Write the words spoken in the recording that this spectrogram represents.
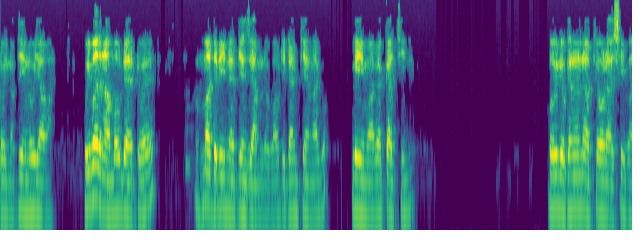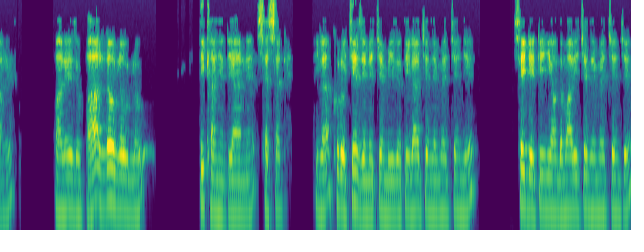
လို့ရင်တော့ပြင်လို့ရပါတယ်ဝိပဿနာမဟုတ်တဲ့အတွက်မှတ်တတိနဲ့ပြင်စရာမလိုပါဘူးဒီတိုင်းပြင်လိုက်ပေါ့လေမှာပဲကတ်ကြည့်နေဘုန်းကြီးတို့ကဏ္ဍနာပြောတာရှိပါတယ်ဘာလဲဆိုဘာအလုပ်လုပ်လို့တိခဏ်ရင်တရားနဲ့ဆက်ဆက်တယ်ဒီလားအခုလိုကျင့်စဉ်နဲ့ကျင့်ပြီးဆိုဒီလားကျင့်စဉ်မဲ့ကျင့်ခြင်းစိတ်တွေတည်ငြိမ်အောင်တမာရီကျင့်စဉ်မဲ့ကျင့်ခြင်း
